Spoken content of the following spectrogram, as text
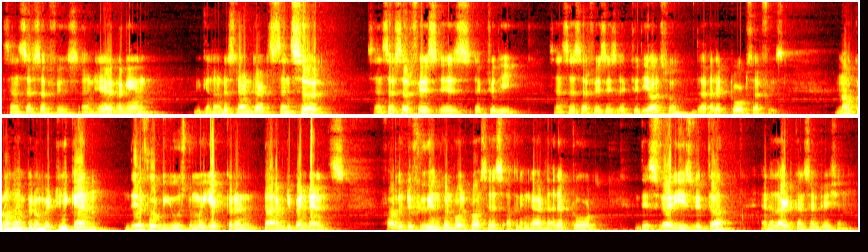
sensor surface. And here again we can understand that sensor sensor surface is actually sensor surface is actually also the electrode surface now chronoamperometry can therefore be used to measure current time dependence for the diffusion control process occurring at the electrode, this varies with the analyte concentration.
